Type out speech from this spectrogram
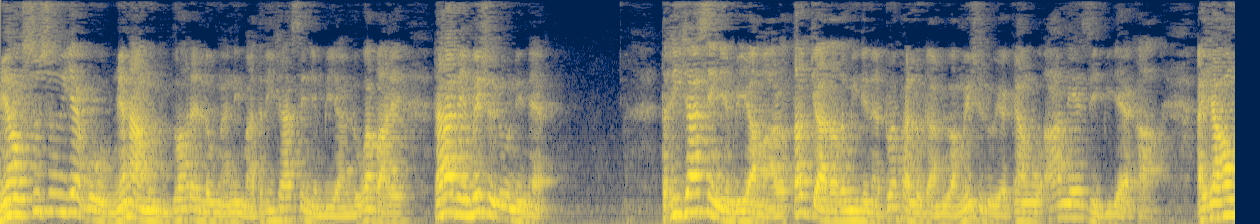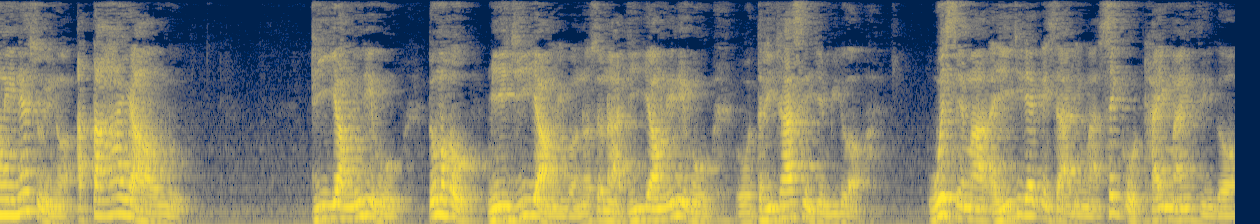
မြောင်ဆူဆူရက်ကိုမျက်နှာမူပြီးသွားတဲ့လုပ်ငန်းတွေမှာတတိထားဆင်ခြင်ပေးရလိုအပ်ပါတယ်ဒါအပြင်မိတ်ဆွေတို့အနေနဲ့ တတိထားဆင်ခြင်ပေးရမှာတော့တောက်ကြသားသမီးတွေနဲ့တွဲဖက်လုပ်တာမျိုးကမိတ်ဆွေတို့ရဲ့ကံကိုအားနည်းစေပြီးတဲ့အခါအယောင်နေနဲ့ဆိုရင်တော့အသားရောင်လို့ဒီရောင်လေးတွေကိုသို့မဟုတ်မြေကြီးရောင်တွေပေါ့နော်ဆိုတော့ဒီရောင်လေးတွေကိုဟိုတတိထားဆင်ခြင်ပြီးတော့ဝစ်စင်မှာအရေးကြီးတဲ့ကိစ္စတွေမှာစိတ်ကိုထိုင်းမိုင်းစေတော့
